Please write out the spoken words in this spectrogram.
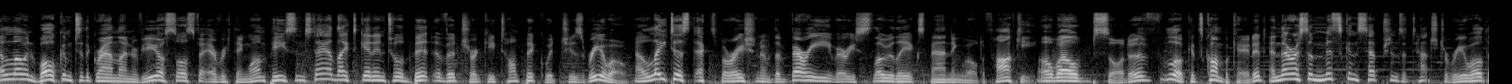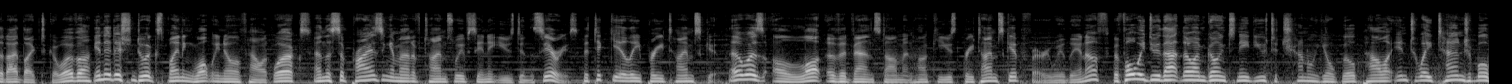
Hello and welcome to the Grand Line Review, your source for everything One Piece, and today I'd like to get into a bit of a tricky topic, which is Ryuo, our latest exploration of the very, very slowly expanding world of Haki. Oh well, sort of. Look, it's complicated, and there are some misconceptions attached to Ryuo that I'd like to go over, in addition to explaining what we know of how it works, and the surprising amount of times we've seen it used in the series, particularly pre-time skip. There was a lot of advanced armament Haki used pre-time skip, very weirdly enough. Before we do that though, I'm going to need you to channel your willpower into a tangible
